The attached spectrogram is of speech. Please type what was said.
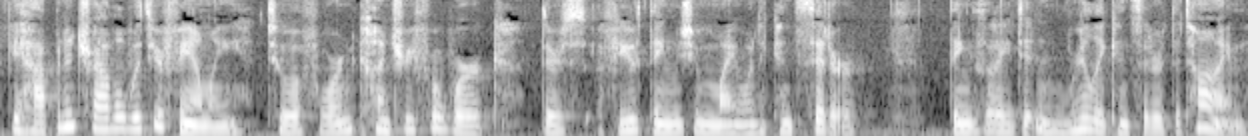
If you happen to travel with your family to a foreign country for work, there's a few things you might want to consider, things that I didn't really consider at the time.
